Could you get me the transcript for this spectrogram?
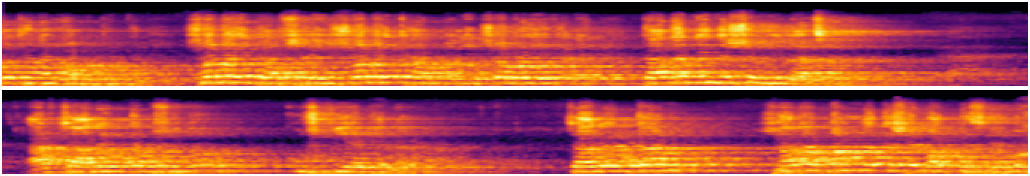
সদর কমিটিতে সবাই ব্যবসায়ী, সবাই চাল সবাই এখানে, তাদের নিজস্ব মিল আছে। আর চালের দাম শুধু কুষ্টিয়াতে না। চালের দাম সারা বাংলাদেশে বাড়তেছে। এবং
